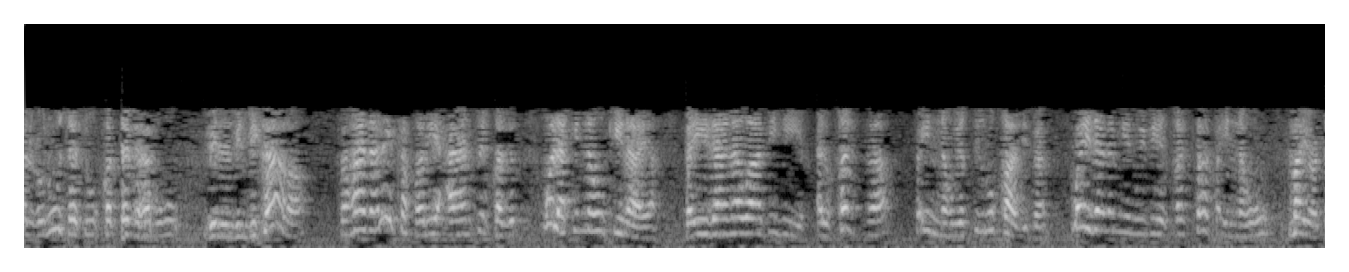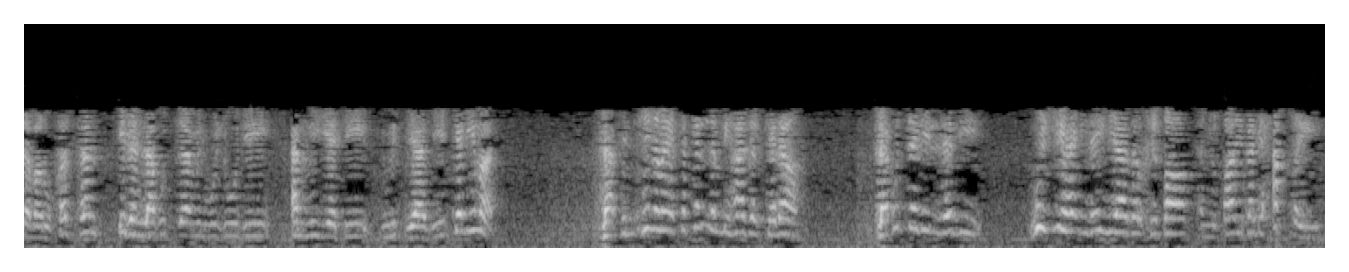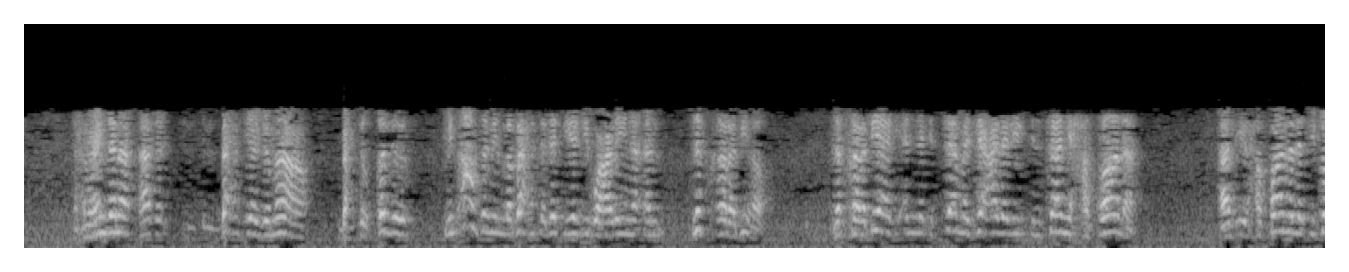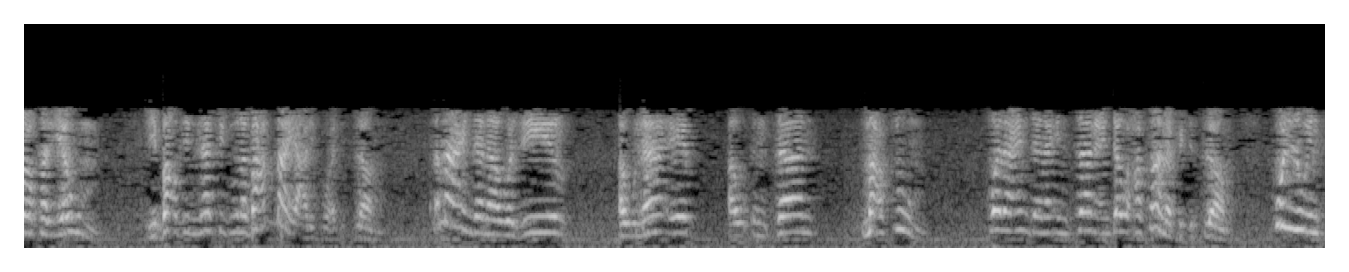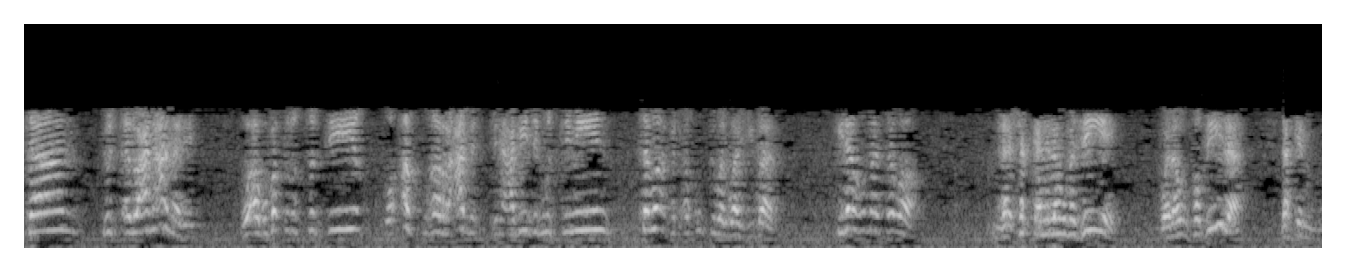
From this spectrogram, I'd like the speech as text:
العنوسة قد تذهب بالبكارة. فهذا ليس صريحا في القذف ولكنه كناية. فإذا نوى به القذف فإنه يصير قاذفا. وإذا لم ينوي به القذف فإنه ما يعتبر قذفا. إذا لا بد من وجود أمنية مثل هذه الكلمات. لكن حينما يتكلم بهذا الكلام لا بد للذي وجه إليه هذا الخطاب أن يطالب بحقه. نحن عندنا هذا البحث يا جماعة بحث القذف من أعظم المباحث التي يجب علينا أن نفخر بها. نفخر بها لأن الإسلام جعل للإنسان حصانة. هذه الحصانة التي تعطى اليوم لبعض الناس دون بعض ما يعرفها الإسلام. فما عندنا وزير أو نائب أو إنسان معصوم ولا عندنا إنسان عنده حصانة في الإسلام. كل إنسان يسأل عن عمله. وأبو بكر الصديق وأصغر عبد من عبيد المسلمين سواء في الحقوق والواجبات. كلاهما سواء. لا شك أن له مزية. وله فضيلة لكن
